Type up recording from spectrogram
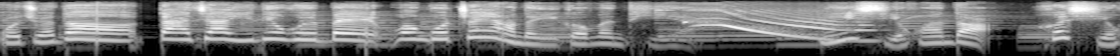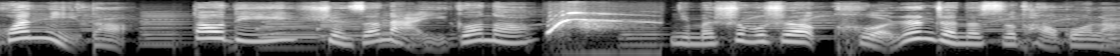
我觉得大家一定会被问过这样的一个问题：你喜欢的和喜欢你的，到底选择哪一个呢？你们是不是可认真的思考过了？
